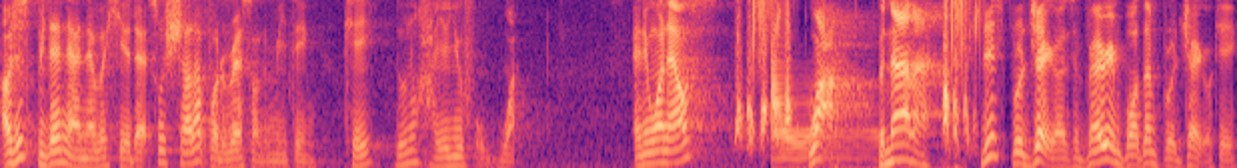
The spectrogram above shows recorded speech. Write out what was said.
I'll just pretend that I never hear that, so shut up for the rest of the meeting. Okay? Don't know hire you for what. Anyone else? Wow, banana. This project ah, is a very important project, okay?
